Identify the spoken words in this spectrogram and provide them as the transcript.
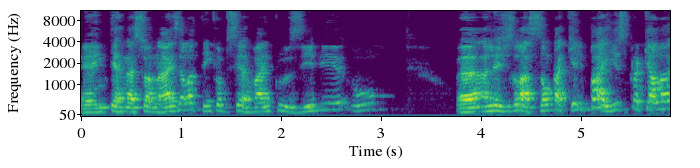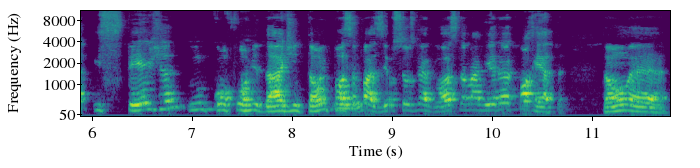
é, internacionais, ela tem que observar, inclusive, o, a legislação daquele país para que ela esteja em conformidade, então, e possa fazer os seus negócios da maneira correta. Então, é,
